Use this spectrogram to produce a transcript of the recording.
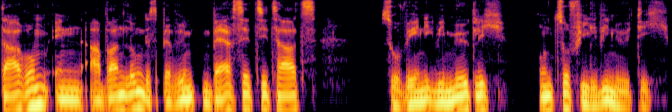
Darum in Abwandlung des berühmten Berset-Zitats so wenig wie möglich und so viel wie nötig.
